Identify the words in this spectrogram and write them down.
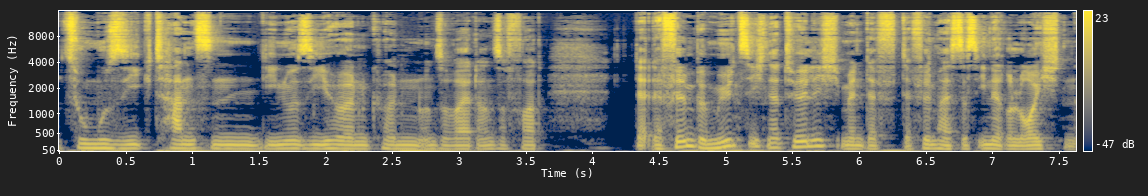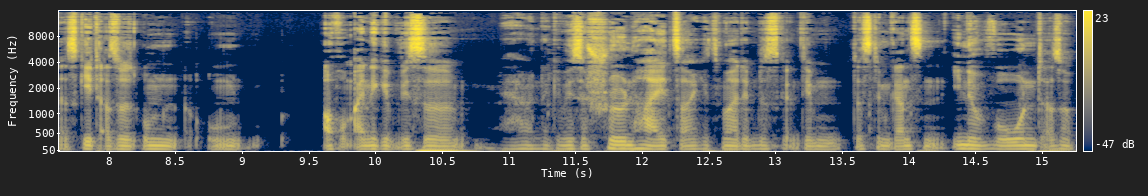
zu Musik tanzen, die nur sie hören können und so weiter und so fort. Der, der Film bemüht sich natürlich, ich meine, der, der Film heißt das innere Leuchten. Es geht also um, um auch um eine gewisse, ja, eine gewisse Schönheit, sage ich jetzt mal, dem das, dem, das dem Ganzen innewohnt. Also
